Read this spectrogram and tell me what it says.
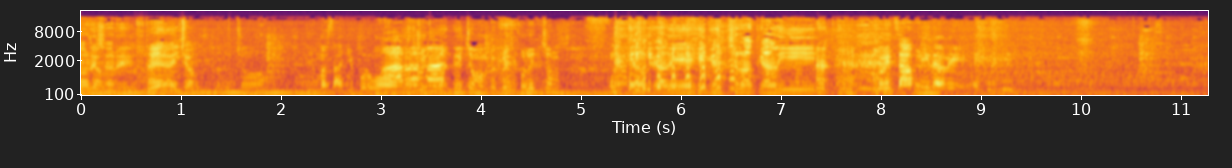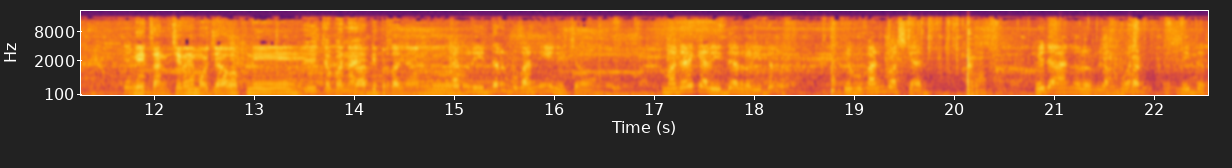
lo Sorry, ayo lo cong. Dimas Aji Purwono. marah kan cong, sampai kulit kulit cong. Gacrot kali, gacrot kali. Kulit sapi tapi. Nih Chan Cina mau jawab nih. Iya, coba Nay. Tadi pertanyaan lu. kan leader bukan ini cong modelnya kayak leader leader ya bukan bos kan beda kan kalau bilang bos Bukan. leader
